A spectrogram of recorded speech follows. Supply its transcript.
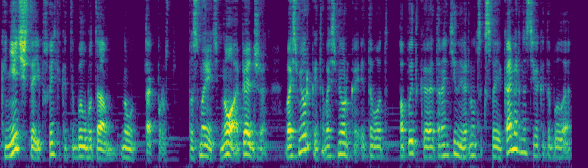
к нечто и посмотреть, как это было бы там. Ну, так просто посмотреть. Но, опять же, восьмерка это восьмерка. Это вот попытка Тарантино вернуться к своей камерности, как это было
